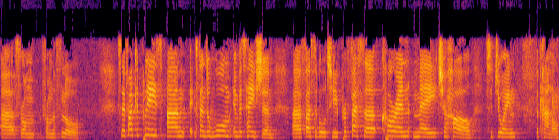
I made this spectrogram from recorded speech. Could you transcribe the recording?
uh, from, from the floor. So if I could please um, extend a warm invitation, uh, first of all, to Professor Corinne May Chahal to join the panel.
